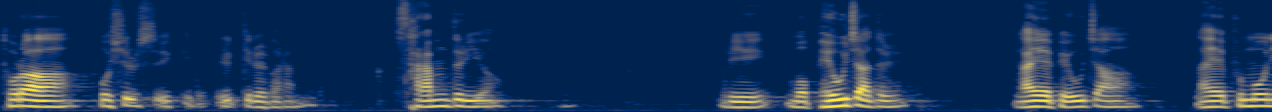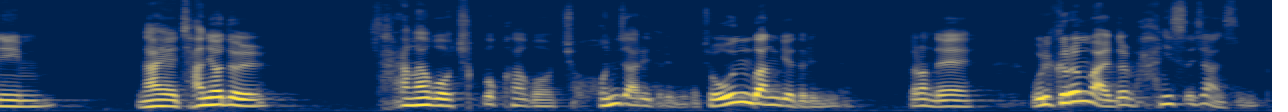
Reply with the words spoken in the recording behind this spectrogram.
돌아보실 수 있기를 바랍니다. 사람들이요. 우리 뭐 배우자들, 나의 배우자, 나의 부모님, 나의 자녀들 사랑하고 축복하고 좋은 자리들입니다. 좋은 관계들입니다. 그런데 우리 그런 말들 많이 쓰지 않습니까?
